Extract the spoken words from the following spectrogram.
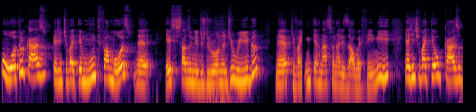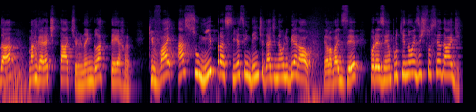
Um outro caso que a gente vai ter muito famoso, né, esses Estados Unidos do Ronald Reagan, né, que vai internacionalizar o FMI, e a gente vai ter o caso da Margaret Thatcher na Inglaterra, que vai assumir para si essa identidade neoliberal. Ela vai dizer, por exemplo, que não existe sociedade,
